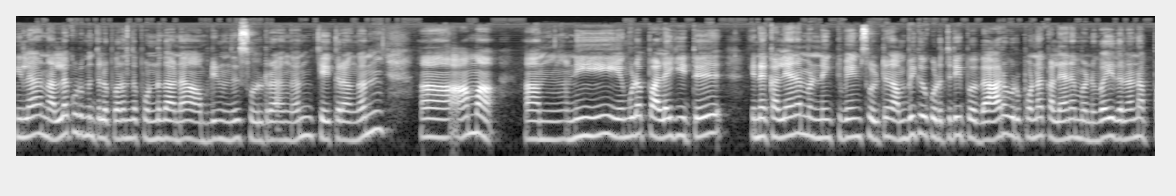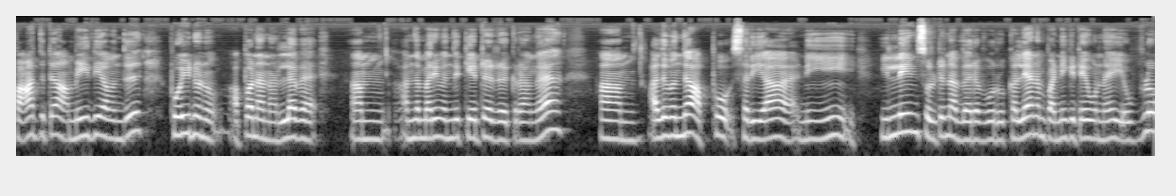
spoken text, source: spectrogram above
நீலாம் நல்ல குடும்பத்தில் பிறந்த பொண்ணு தானா அப்படின்னு வந்து சொல்கிறாங்க கேட்குறாங்க ஆமாம் நீ என் கூட பழகிட்டு என்னை கல்யாணம் பண்ணிக்குவேன்னு சொல்லிட்டு நம்பிக்கை கொடுத்துட்டு இப்போ வேற ஒரு பொண்ணை கல்யாணம் பண்ணுவேன் இதெல்லாம் நான் பார்த்துட்டு அமைதியாக வந்து போயிடணும். அப்போ நான் நல்லவ. அந்த மாதிரி வந்து கேட்டு இருக்கிறாங்க அது வந்து அப்போது சரியா? நீ இல்லைன்னு சொல்லிட்டு நான் வேறு ஒரு கல்யாணம் பண்ணிக்கிட்டே உன்னை எவ்வளோ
